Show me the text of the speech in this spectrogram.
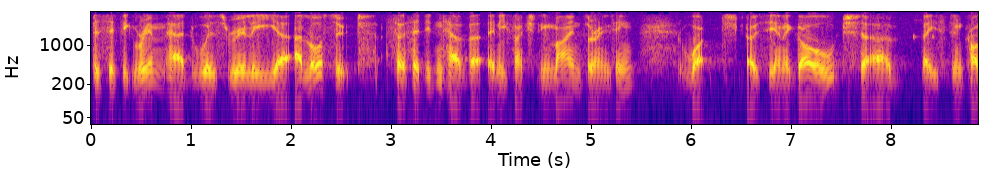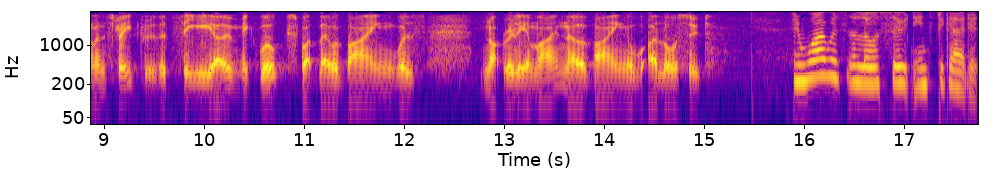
Pacific Rim had was really uh, a lawsuit. So they didn't have uh, any functioning mines or anything. What Oceana Gold, uh, based in Collins Street, with its CEO Mick Wilkes, what they were buying was not really a mine, they were buying a, a lawsuit. And why was the lawsuit instigated?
